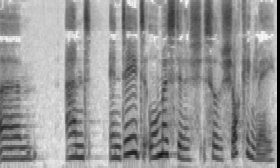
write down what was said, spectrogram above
Um, and indeed, almost in a sh- sort of shockingly,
